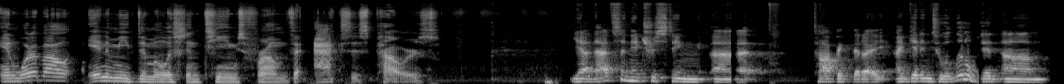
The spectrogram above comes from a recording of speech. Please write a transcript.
And what about enemy demolition teams from the Axis powers? Yeah, that's an interesting uh, topic that I, I get into a little bit. Um,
